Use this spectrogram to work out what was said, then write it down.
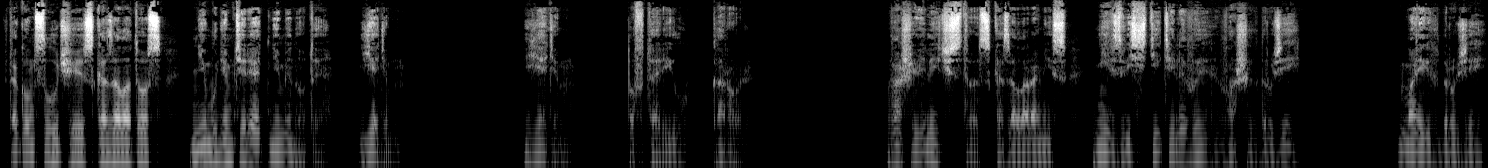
«В таком случае, — сказал Атос, — не будем терять ни минуты. Едем». «Едем», — повторил король. «Ваше Величество, — сказал Арамис, — не известите ли вы ваших друзей?» «Моих друзей?»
